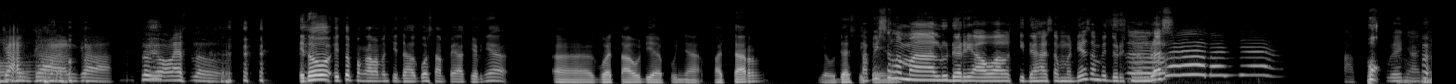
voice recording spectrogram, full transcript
Enggak, enggak, enggak. Lu ngeles lu. itu itu pengalaman Cidaha gue sampai akhirnya eh gue tahu dia punya pacar ya udah sih Tapi kayaknya. selama lu dari awal Cidaha sama dia sampai 2019 Selamanya. tabok lu ya nyanyi.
